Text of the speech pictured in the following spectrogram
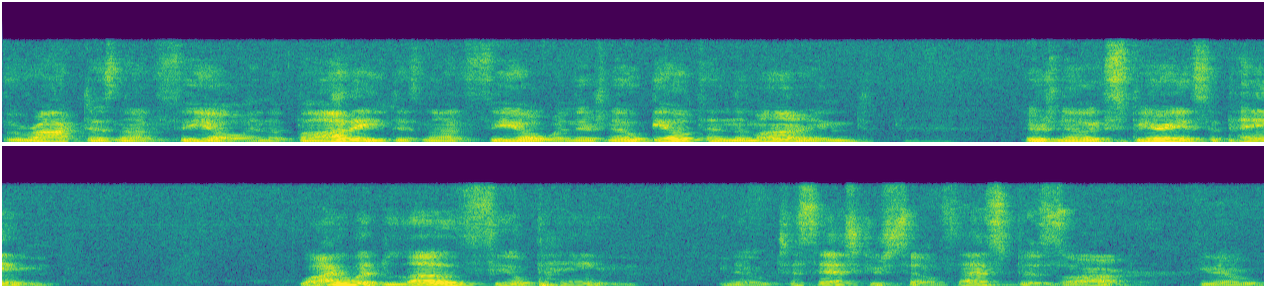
the rock does not feel, and the body does not feel. When there's no guilt in the mind, there's no experience of pain. Why would love feel pain? You know, just ask yourself, that's bizarre. You know,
